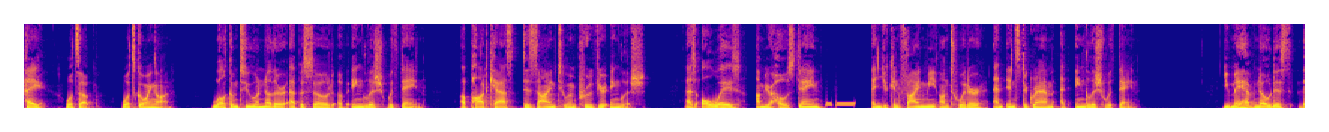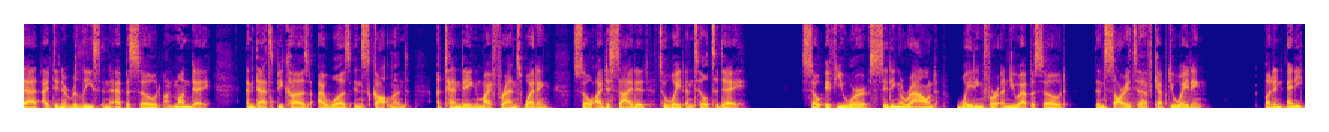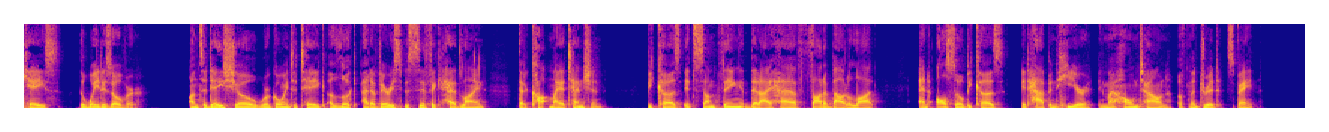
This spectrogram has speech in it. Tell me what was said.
Hey, what's up? What's going on? Welcome to another episode of English with Dane, a podcast designed to improve your English. As always, I'm your host, Dane, and you can find me on Twitter and Instagram at English with Dane. You may have noticed that I didn't release an episode on Monday, and that's because I was in Scotland attending my friend's wedding, so I decided to wait until today. So if you were sitting around waiting for a new episode, then sorry to have kept you waiting. But in any case, the wait is over. On today's show, we're going to take a look at a very specific headline that caught my attention because it's something that I have thought about a lot and also because it happened here in my hometown of Madrid, Spain.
